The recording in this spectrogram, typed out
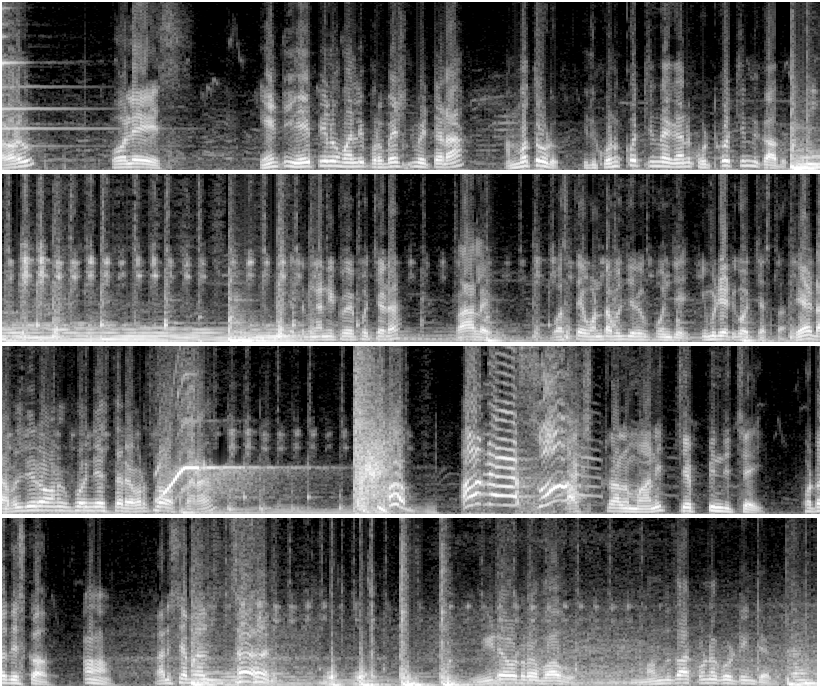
ఎవరు? పోలీస్. ఏంటి ఏపీలో మళ్ళీ ప్రొబేషన్ పెట్టారా అమ్మతోడు ఇది కొనుక్కొచ్చిందే కానీ కొట్టుకొచ్చింది కాదు. ఇతను కానీ ఇటువైపు వచ్చాడా? రాలేదు. వస్తే వన్ డబుల్ జీరోకి ఫోన్ చేయి. ఇమీడియట్గా వచ్చేస్తా. ఏ డబల్ జీరో వన్కి ఫోన్ చేస్తారు? ఎవరితో వస్తారా? ఎక్స్ట్రా మాని చెప్పింది చెయ్యి ఫోటో తీసుకో. ఆ, కానిస్టేబుల్ సార్. వీడెవడరా బాబు? మందు తాకుండా కొట్టించాడు.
